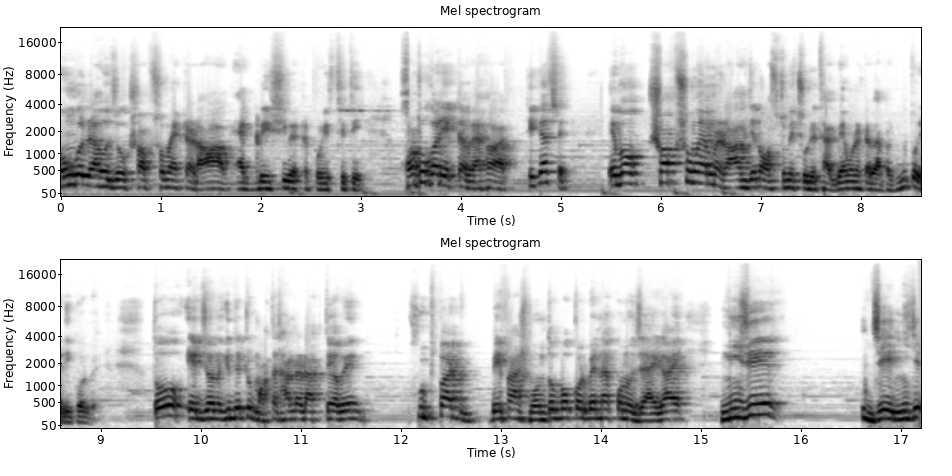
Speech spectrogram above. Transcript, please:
মঙ্গল রাহু যোগ সবসময় একটা রাগ অ্যাগ্রেসিভ একটা পরিস্থিতি হটকারী একটা ব্যাপার, ঠিক আছে? এবং সবসময় আমরা রাগ যেন অষ্টমে চড়ে থাকবে, এমন একটা ব্যাপার কিন্তু তৈরি করবে। তো এর জন্য কিন্তু একটু মাথা ঠান্ডা রাখতে হবে ফুটপাট বেফাস মন্তব্য করবে না কোনো জায়গায়। নিজের যে নিজে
